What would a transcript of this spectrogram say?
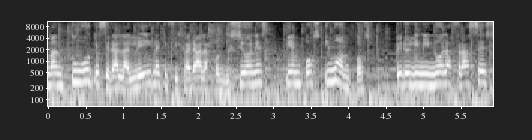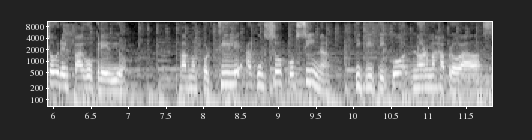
mantuvo que será la ley la que fijará las condiciones, tiempos y montos, pero eliminó la frase sobre el pago previo. Vamos por Chile acusó cocina y criticó normas aprobadas.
